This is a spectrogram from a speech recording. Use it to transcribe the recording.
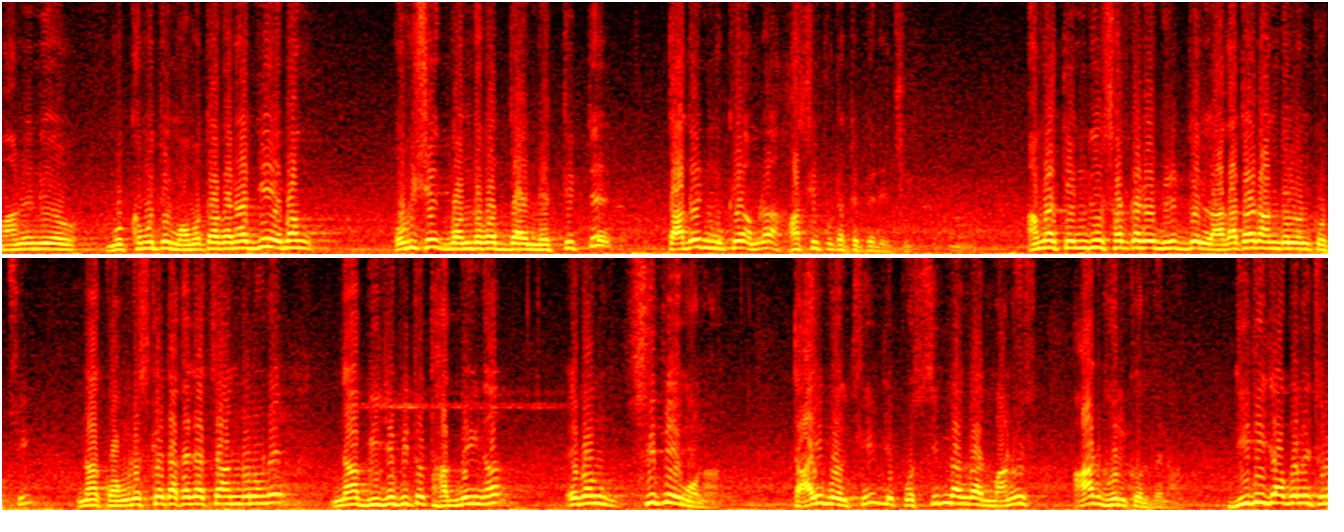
মাননীয় মুখ্যমন্ত্রী মমতা ব্যানার্জি এবং অভিষেক বন্দ্যোপাধ্যায়ের নেতৃত্বে তাদের মুখে আমরা হাসি ফুটাতে পেরেছি। আমরা কেন্দ্রীয় সরকারের বিরুদ্ধে লাগাতার আন্দোলন করছি, না কংগ্রেসকে দেখা যাচ্ছে আন্দোলনে, না বিজেপি তো থাকবেই না এবং সিপিএমও না। তাই বলছি যে পশ্চিমবাংলার মানুষ আর ভুল করবে না। দিদি যা বলেছিল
